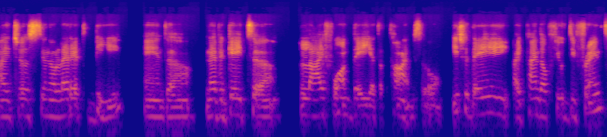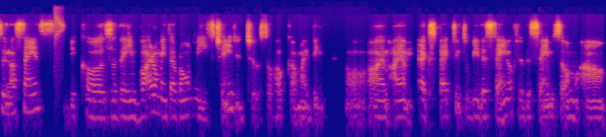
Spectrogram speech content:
I just, you know, let it be and uh, navigate uh, life one day at a time. So each day I kind of feel different in a sense because the environment around me is changing too. So how come I be? Oh, I'm I am expecting to be the same or feel the same. So I'm uh,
